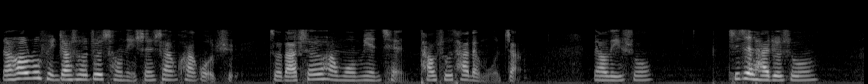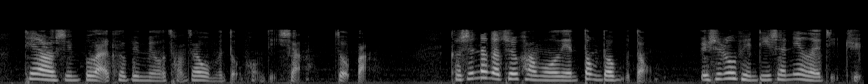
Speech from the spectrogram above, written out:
然后陆平教授就从你身上跨过去，走到催狂魔面前，掏出他的魔杖。妙丽说。接着他就说：“天狼星布莱克并没有藏在我们斗篷底下，走吧。”可是那个催狂魔连动都不动。于是陆平低声念了几句，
